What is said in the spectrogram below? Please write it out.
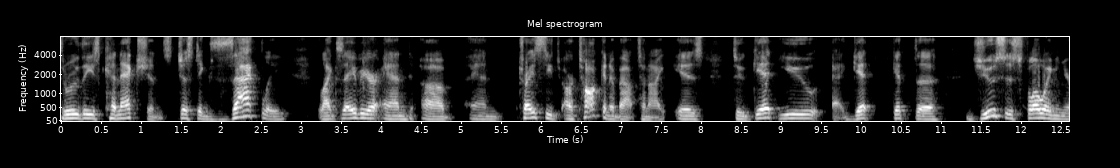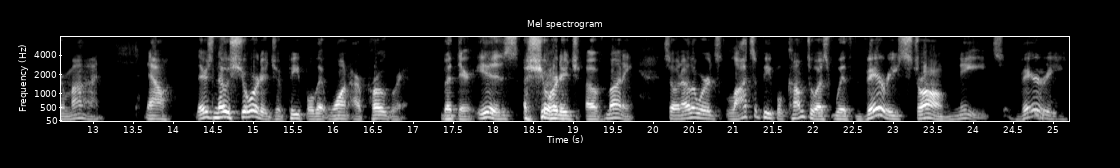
through these connections, just exactly like Xavier and uh, and Tracy are talking about tonight is to get you uh, get get the juices flowing in your mind. Now, there's no shortage of people that want our program, but there is a shortage of money. So in other words, lots of people come to us with very strong needs, very,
